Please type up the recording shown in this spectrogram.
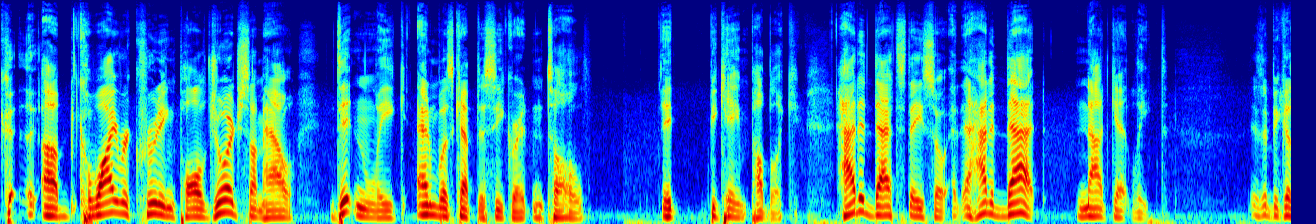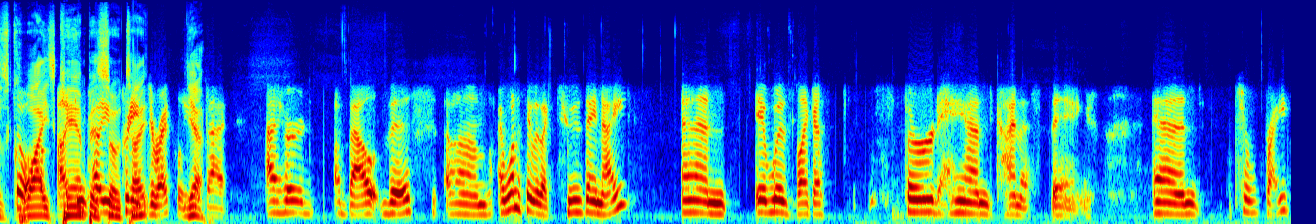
K- uh, Kawhi recruiting Paul George somehow didn't leak and was kept a secret until it became public. How did that stay so? How did that not get leaked? Is it because So Kawhi's I camp tell is you so pretty tight? directly yeah, that I heard about this. Um, I want to say it was like Tuesday night, and it was like a third hand kind of thing. And to write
